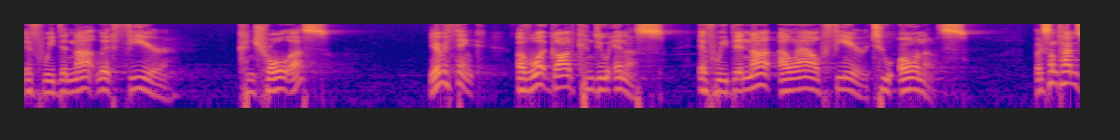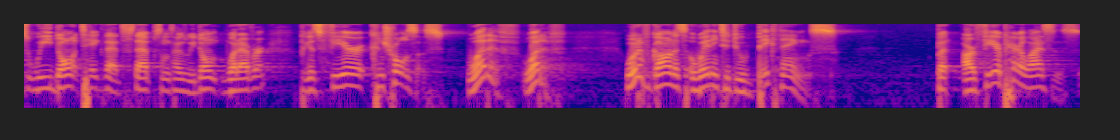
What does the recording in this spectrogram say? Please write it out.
if we did not let fear control us? You ever think of what God can do in us if we did not allow fear to own us? Like sometimes we don't take that step, sometimes we don't, whatever, because fear controls us. What if? What if? What if God is waiting to do big things? But our fear paralyzes.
